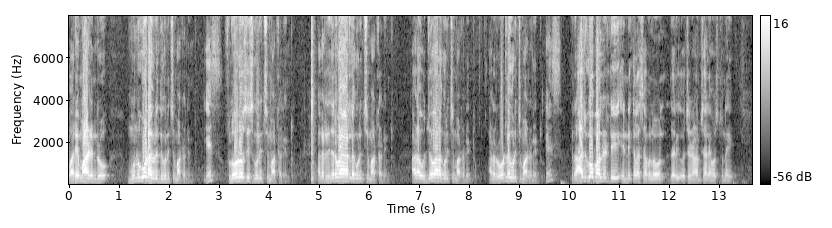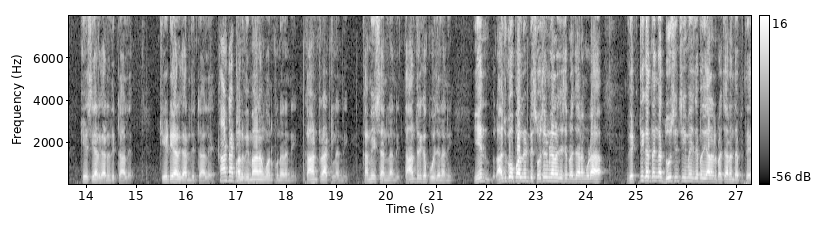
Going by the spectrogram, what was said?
వారేం మాడినరు మునుగోడు అభివృద్ధి గురించి మాట్లాడినరు. ఎస్ ఫ్లోరోసిస్ గురించి మాట్లాడినరు. అక్కడ రిజర్వాయర్ల గురించి మాట్లాడినరు. ఆడ ఉద్యోగాల గురించి మాట్లాడినరు. ఆడ రోడ్ల గురించి మాట్లాడినరు. రాజగోపాల్ రెడ్డి ఎన్నికల సభలో జరిగి వచ్చిన అంశాలు ఏమొస్తున్నాయి? కేసీఆర్ గారిని తిట్టాలి. కేటీఆర్ గారిని తిట్టాలి. వాళ్ళు విమానం కొనుక్కున్నారని కాంట్రాక్టులని కమిషన్లని తాంత్రిక పూజలని ఏం? రాజగోపాల్ రెడ్డి సోషల్ మీడియాలో చేసే ప్రచారం కూడా వ్యక్తిగతంగా దూషించి ఇమేజ్ దెబ్బతీయాలని ప్రచారం తప్పితే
